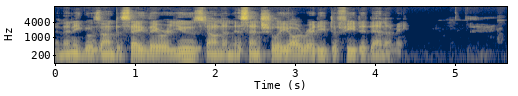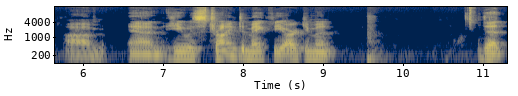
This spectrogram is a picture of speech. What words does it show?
and then he goes on to say they were used on an essentially already defeated enemy. Um, and he was trying to make the argument that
